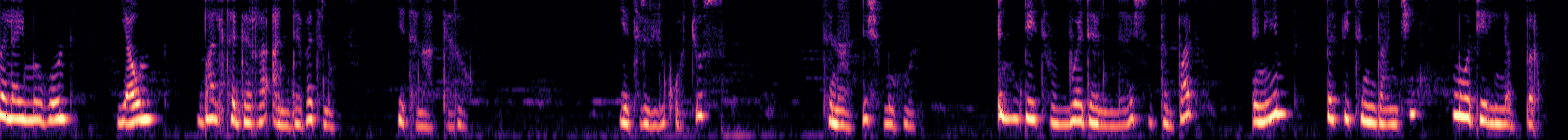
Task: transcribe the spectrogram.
በላይ መሆን ያውም ባልተገራ አንደበት ነው የተናገረው። የትልልቆቹስ ትናንሽ መሆን እንዴት ወደል ነሽ ስትባል እኔም በፊት እንዳንቺ ሞዴል ነበርኩ፣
